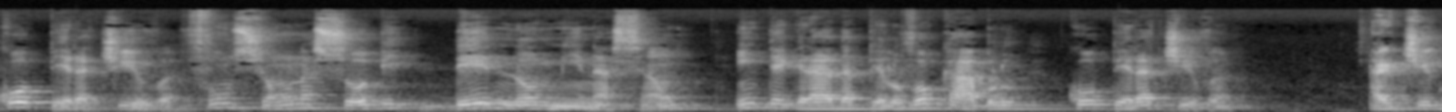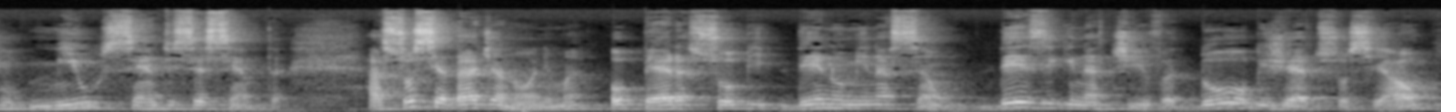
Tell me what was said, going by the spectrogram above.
cooperativa funciona sob denominação integrada pelo vocábulo cooperativa. Artigo 1160. A sociedade anônima opera sob denominação designativa do objeto social,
